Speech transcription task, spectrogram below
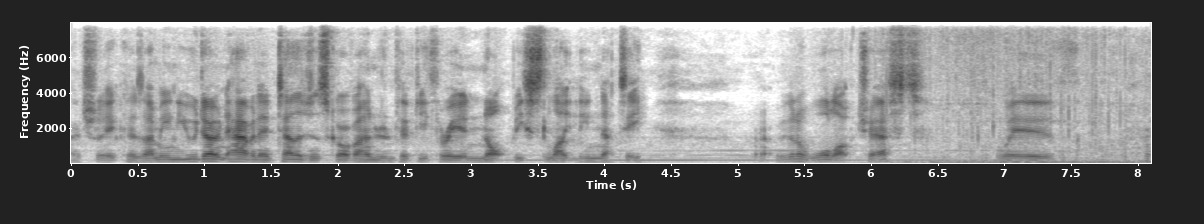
actually, because, I mean, you don't have an intelligence score of 153 and not be slightly nutty. Right, we've got a Warlock chest with a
